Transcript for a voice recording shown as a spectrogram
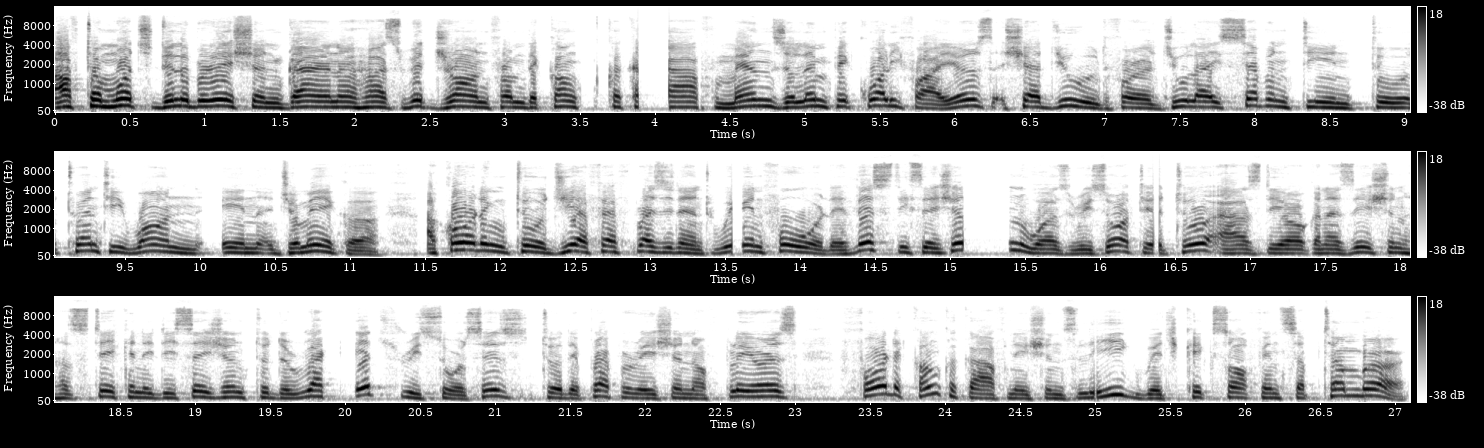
After much deliberation, Guyana has withdrawn from the CONCACAF Men's Olympic qualifiers scheduled for July 17 to 21 in Jamaica. According to GFF President Wayne Ford, this decision was resorted to as the organization has taken a decision to direct its resources to the preparation of players for the CONCACAF Nations League, which kicks off in September.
